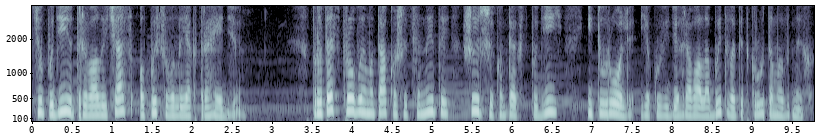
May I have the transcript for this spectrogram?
цю подію тривалий час описували як трагедію. Проте спробуємо також оцінити ширший контекст подій і ту роль, яку відігравала битва під крутами в них.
